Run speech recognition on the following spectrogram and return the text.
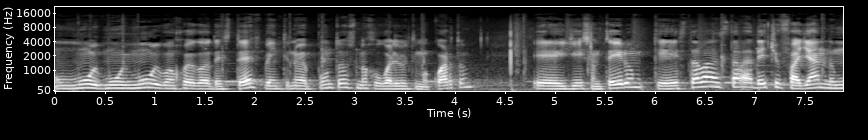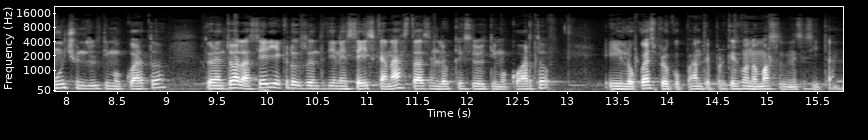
Un muy, muy, muy buen juego de Steph, 29 puntos, no jugó el último cuarto. Eh, Jason Tatum, que estaba, estaba de hecho fallando mucho en el último cuarto. Durante toda la serie creo que solamente tiene 6 canastas en lo que es el último cuarto. Y lo cual es preocupante porque es cuando más se necesitan.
